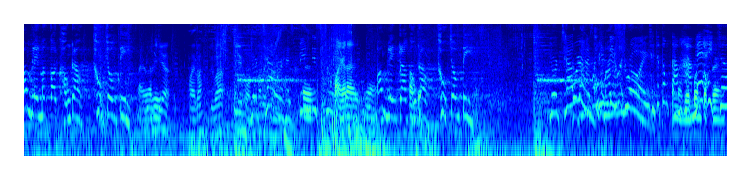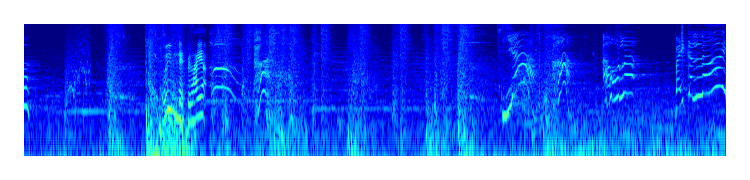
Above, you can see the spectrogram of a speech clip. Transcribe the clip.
ป้อมเลนมังกรของเราถูกโจมตีหมายว่าพี่เชี่ย ถอยปะหรือว่าพี่หอน Your เข้าไปยิง tower has เอ been อปล่อย destroyed. ก็ได้เนี่ยป้อมเลนกลางของเราถูกโจมตี Your tower has been destroyed. ฉันจะต้องตามหาแม่ให้เจอ เฮ้ยเน็ตเป็นไรอะย่าฮะเอาละไปกันเลย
